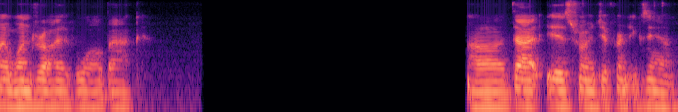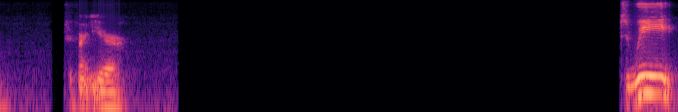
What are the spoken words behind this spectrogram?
my OneDrive a while back. Uh, that is from a different exam, different year. Did we?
